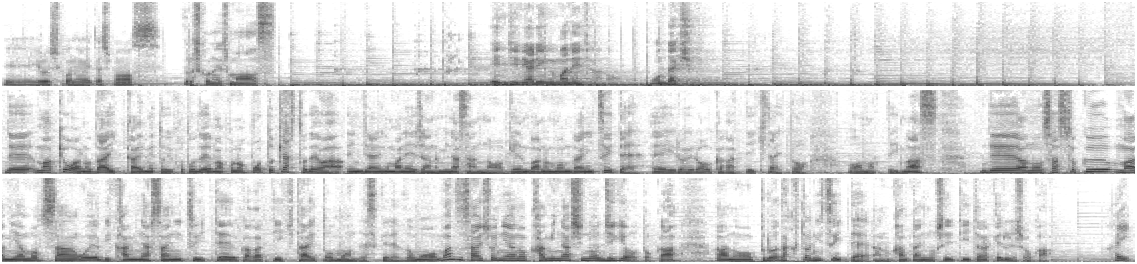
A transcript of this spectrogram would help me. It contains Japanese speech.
えー、よろしくお願いいたします。よろしくお願いします。エンジニアリングマネージャーの問題集。で、まあ今日はあの第1回目ということで、まあこのポッドキャストではエンジニアリングマネージャーの皆さんの現場の問題について、えー、いろいろ伺っていきたいと思っています。で、あの、早速、まあ、宮本さん及び神梨さんについて伺っていきたいと思うんですけれども、まず最初にあの、神梨の事業とか、あの、プロダクトについて、あの、簡単に教えていただけるでしょうか？はい。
